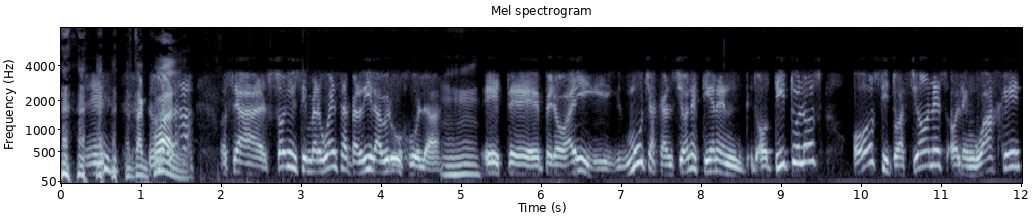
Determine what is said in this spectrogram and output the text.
¿Eh? tal cual o sea, soy un sinvergüenza, perdí la brújula. Este, pero hay muchas canciones tienen o títulos o situaciones o lenguaje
